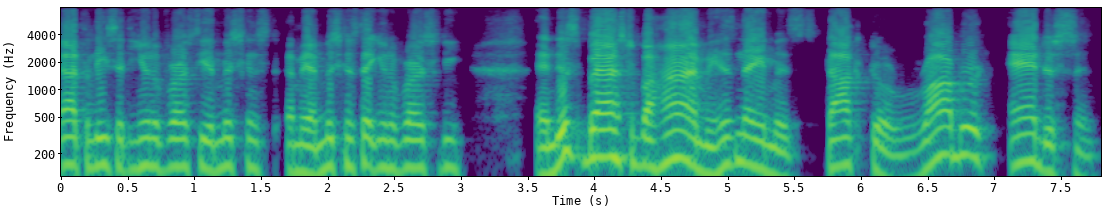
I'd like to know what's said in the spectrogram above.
athletes at the University of Michigan. I mean, at Michigan State University. And this bastard behind me, his name is Dr. Robert Anderson,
